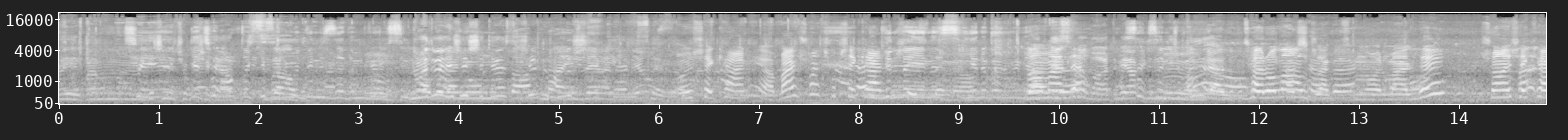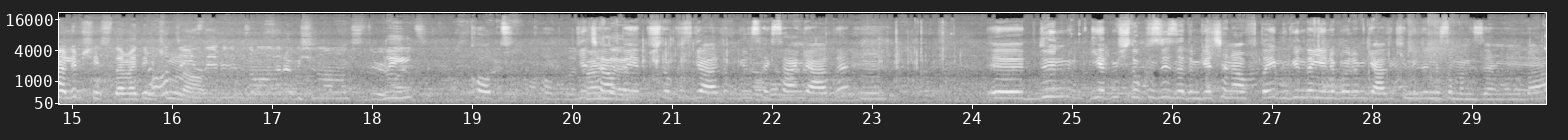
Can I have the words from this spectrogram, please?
Hayır ben onunla onunla geçince çok Geçen şeker. haftaki Siz bölümü aldım. izledim biliyor musun? Normalde ben şey şeker olmuş. sıçrıyordum. Ben izleyemedim biliyor musun? O şekerli ya. Ben şu an çok şekerli bir şey istemiyorum. yeni bölümü geldi. Normalde vardı. Bir Bölüm geldi. tarola alacaktım normalde. Şu an şekerli bir şey istemediğim için bunu aldım. İzleyebildiğim zamanlara ışınlanmak istiyorum. Ne? Kod. Geçen de. hafta 79 geldi, bugün 80 geldi. Ee, dün 79 izledim geçen haftayı. Bugün de yeni bölüm geldi. Kim bilir ne zaman izlerim onu da.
